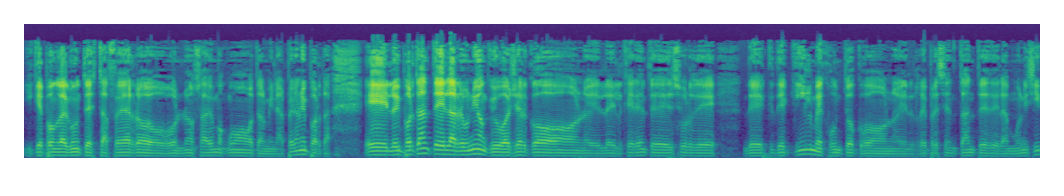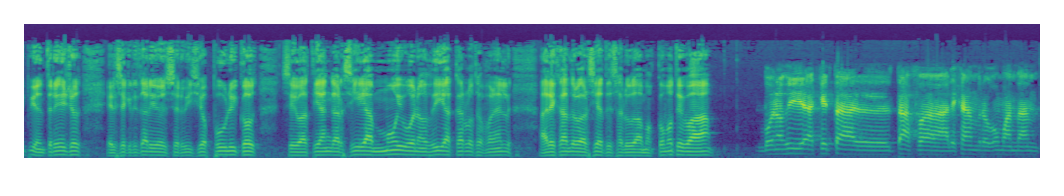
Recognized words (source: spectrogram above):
y que ponga algún testaferro o no sabemos cómo vamos a terminar, pero no importa. Eh, lo importante es la reunión que hubo ayer con el, gerente del sur de, de, Quilmes junto con el representante de la municipio, entre ellos el secretario de Servicios Públicos, Sebastián García. Muy buenos días, Carlos Tafanel. Alejandro García, te saludamos. ¿Cómo te va? Buenos días, ¿qué tal, Tafa, Alejandro? ¿Cómo andan?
